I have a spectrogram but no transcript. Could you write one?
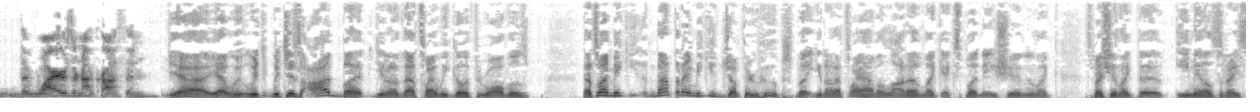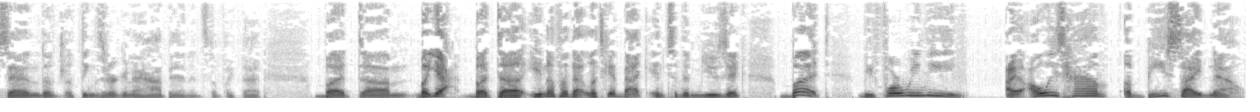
the wires are not crossing. yeah, yeah, which, which is odd, but you know, that's why we go through all those. That's why I make you, not that I make you jump through hoops, but you know, that's why I have a lot of like explanation and like, especially like the emails that I send of, things that are going to happen and stuff like that. But, um, but yeah, but, uh, enough of that. Let's get back into the music. But before we leave, I always have a B-side now.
